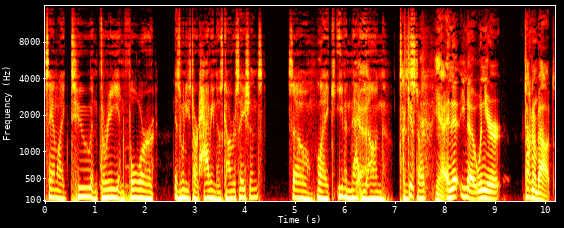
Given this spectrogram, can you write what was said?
saying like two and three and four is when you start having those conversations. So, like, even that Yeah. young to get- start, yeah, and it, you know when you're talking about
